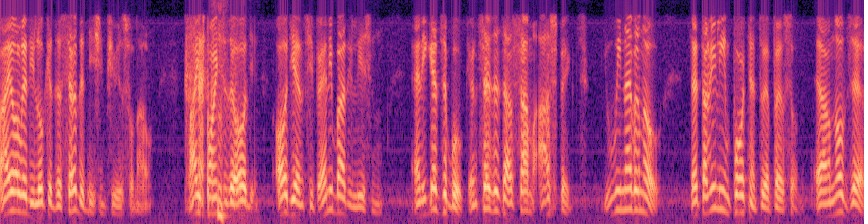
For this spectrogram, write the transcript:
I already look at the third edition few years from now. My point to the audi- audience, if anybody listen and he gets a book and says that there are some aspects we never know that are really important to a person are not there.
